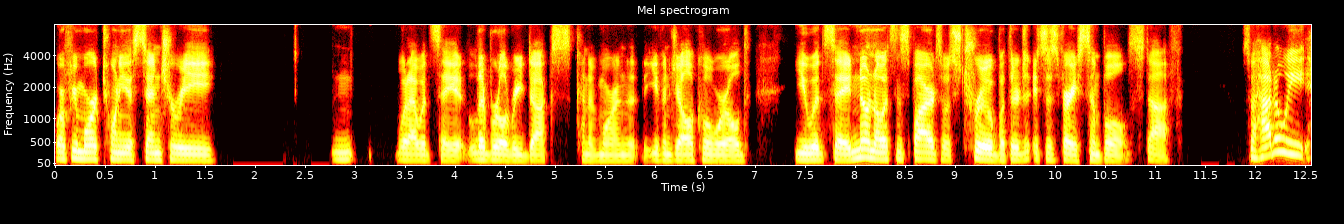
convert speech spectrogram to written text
Or if you're more 20th century, what I would say liberal redux, kind of more in the evangelical world, you would say no no it's inspired so it's true but they're it's just very simple stuff so how do we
